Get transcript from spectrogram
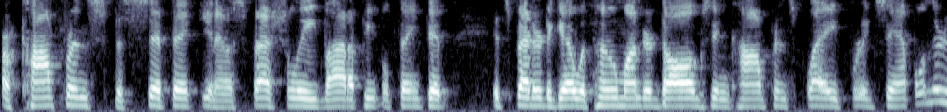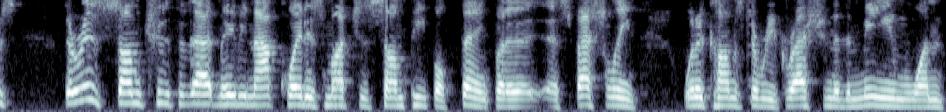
are conference specific, you know, especially a lot of people think that it's better to go with home underdogs in conference play, for example. And there's there is some truth to that, maybe not quite as much as some people think, but uh, especially when it comes to regression to the mean, when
